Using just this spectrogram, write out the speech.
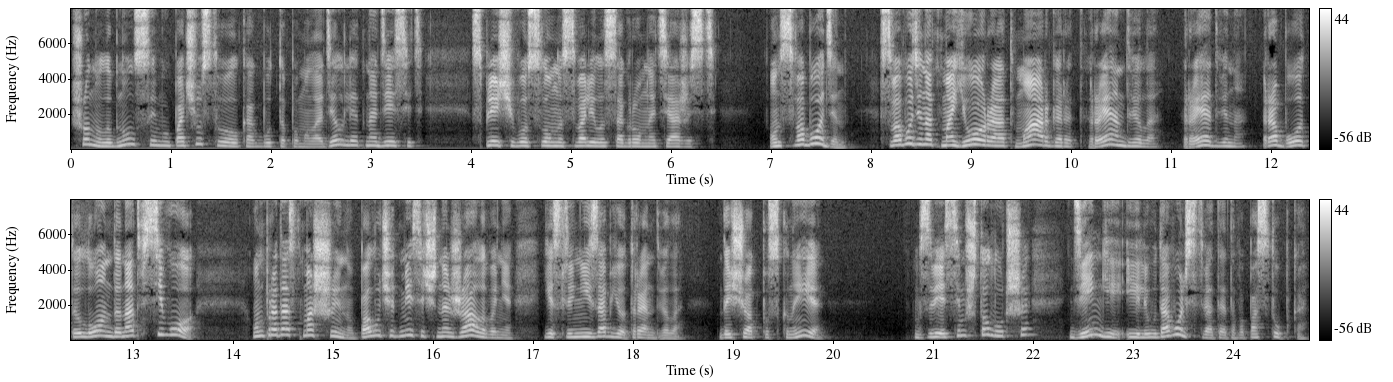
Шон улыбнулся ему, почувствовал, как будто помолодел лет на десять. С плеч его словно свалилась огромная тяжесть. Он свободен. Свободен от майора, от Маргарет, Рэндвилла, Редвина, работы, Лондона, от всего. Он продаст машину, получит месячное жалование, если не изобьет Рэндвилла. Да еще отпускные. Взвесим, что лучше, деньги или удовольствие от этого поступка.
